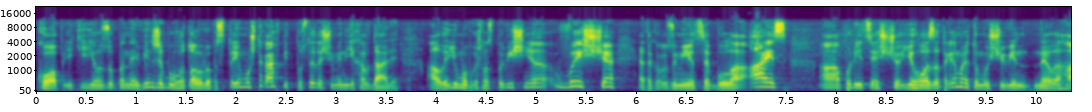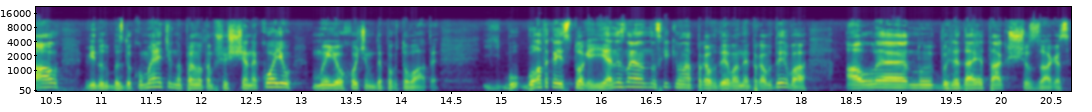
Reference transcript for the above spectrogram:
коп, який його зупинив, він же був готовий виписати йому штраф, відпустити, щоб він їхав далі. Але йому прийшло сповіщення вище. Я так розумію, це була Айс, поліція, що його затримує, тому що він нелегал, він тут без документів, напевно, там щось ще накоїв. Ми його хочемо депортувати. Була така історія. Я не знаю, наскільки вона правдива, неправдива, але ну виглядає так, що зараз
